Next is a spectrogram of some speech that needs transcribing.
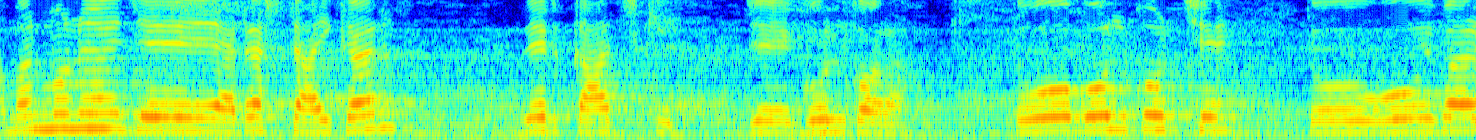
আমার মনে হয় যে একটা স্ট্রাইকারের কাজ কি? যে গোল করা। তো গোল করছে তো ও এবার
